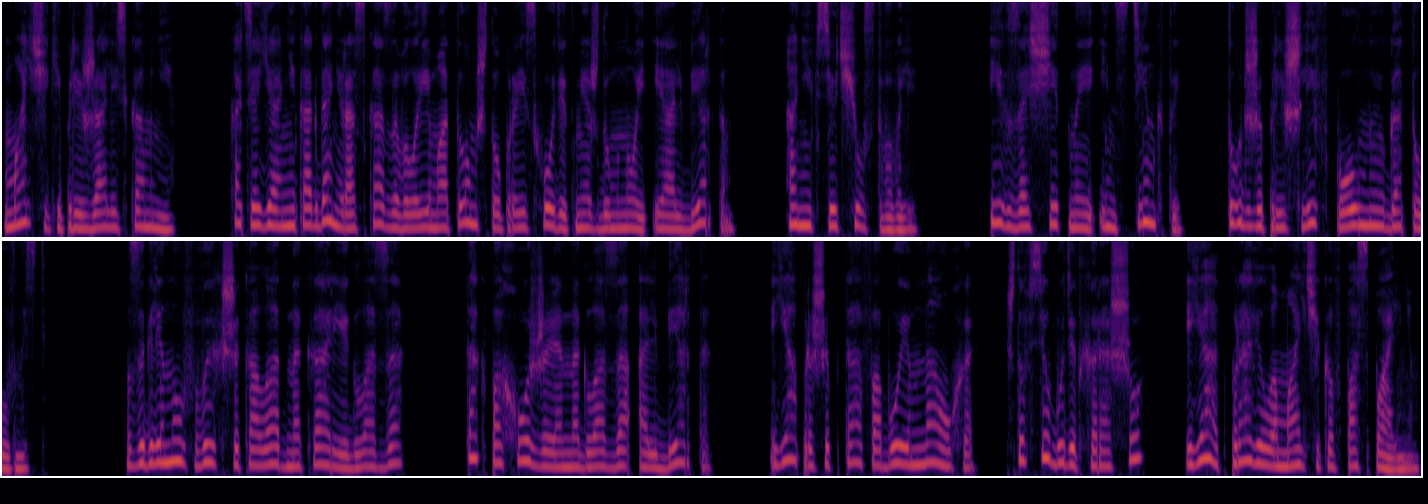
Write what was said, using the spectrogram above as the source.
Мальчики прижались ко мне. Хотя я никогда не рассказывала им о том, что происходит между мной и Альбертом, они все чувствовали. Их защитные инстинкты тут же пришли в полную готовность. Заглянув в их шоколадно-карие глаза, так похожие на глаза Альберта, я, прошептав обоим на ухо, что все будет хорошо, я отправила мальчиков по спальням.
